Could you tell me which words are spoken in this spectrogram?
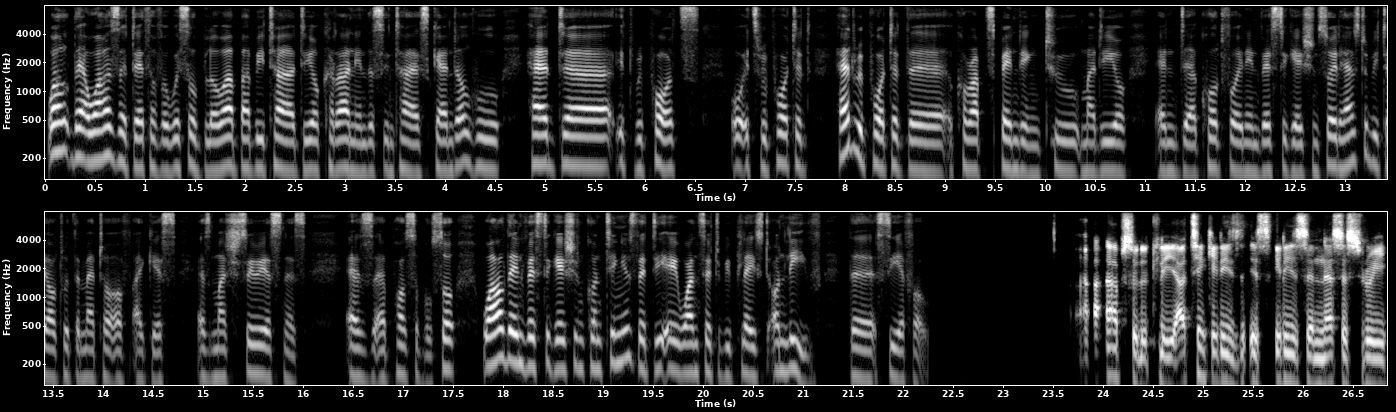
Well, there was a death of a whistleblower, Babita Deokaran, in this entire scandal, who had, uh, it reports, or it's reported, had reported the corrupt spending to Madyo and uh, called for an investigation. So it has to be dealt with the matter of, I guess, as much seriousness as uh, possible. So while the investigation continues, the DA wants her to be placed on leave, the CFO. Absolutely, I think it is, it is necessary,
